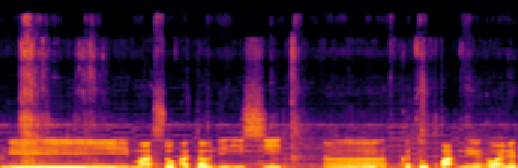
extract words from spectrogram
dimasuk atau diisi uh, ketupat ni kawan ya.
